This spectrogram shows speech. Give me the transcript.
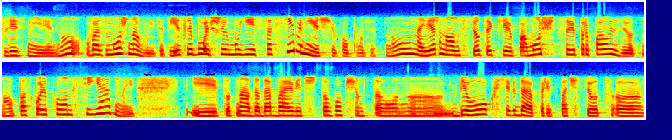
слизней, ну, возможно, выйдет. Если больше ему есть совсем нечего будет, ну, наверное, он все-таки поморщится и проползет. Но поскольку он всеядный, и тут надо добавить, что, в общем-то, он э, белок всегда предпочтет э,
